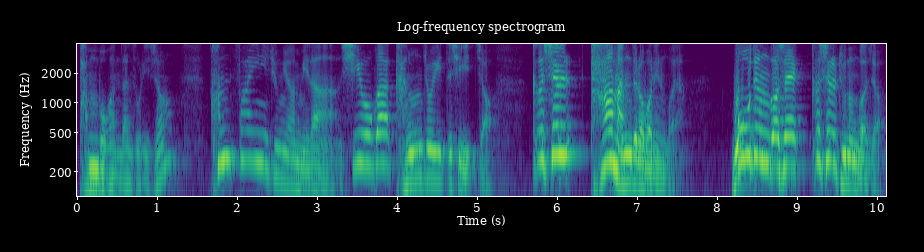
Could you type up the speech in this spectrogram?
반복한다는 소리죠. confine이 중요합니다. CO가 강조의 뜻이 있죠. 끝을 다 만들어 버리는 거야. 모든 것에 끝을 두는 거죠.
